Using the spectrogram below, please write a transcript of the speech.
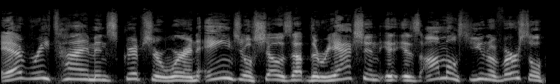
Every time in Scripture where an angel shows up, the reaction is almost universal.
